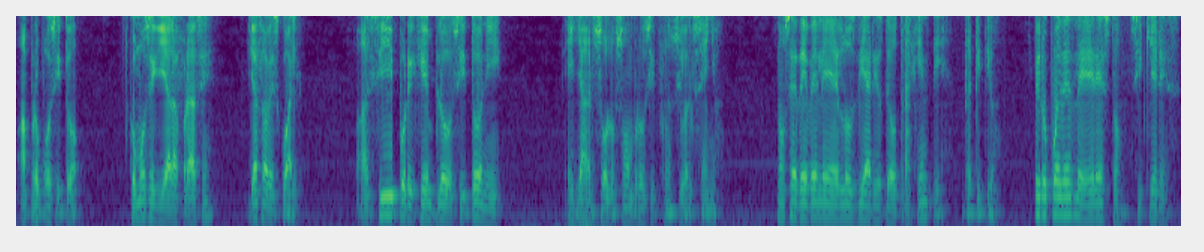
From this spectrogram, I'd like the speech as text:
A propósito, ¿cómo seguía la frase? Ya sabes cuál. Así, por ejemplo, si Tony... Ella alzó los hombros y frunció el ceño. No se debe leer los diarios de otra gente, repitió. Pero puedes leer esto, si quieres.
